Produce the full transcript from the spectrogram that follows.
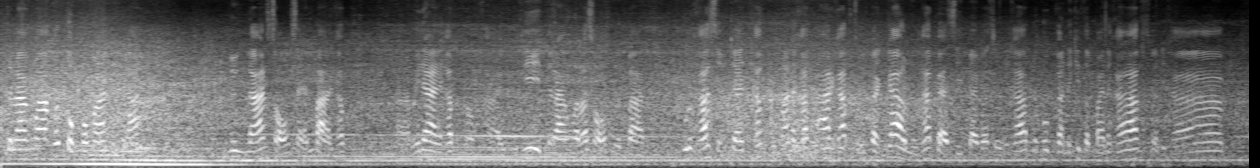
60 ตารางวาก็ตกประมาณ1ล้าน1ล้าน2แสนบาทครับหาไม่ได้นะครับเราขายอยู่ที่ตารางวาละ20,000 บาท คุณลูกค้าสนใจทักผมมานะครับอาร์ตครับ 0891584880 ครับ แล้วพบกันในคลิปต่อไปนะครับ สวัสดีครับ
